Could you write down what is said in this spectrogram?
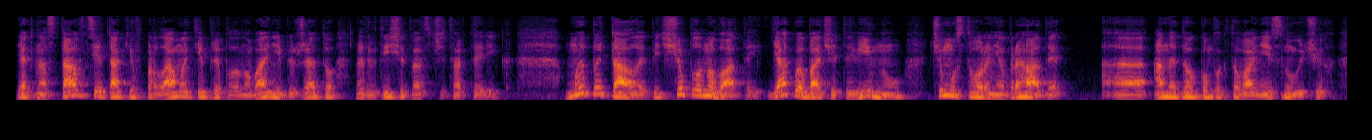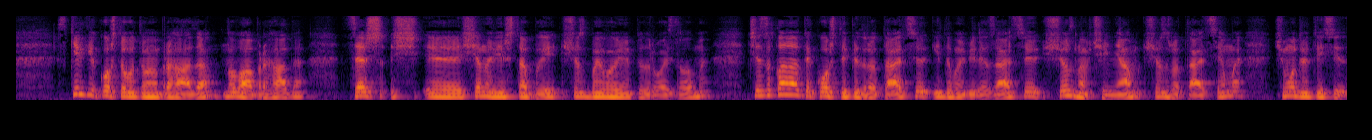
як на ставці, так і в парламенті при плануванні бюджету на 2024 рік. Ми питали, під що планувати, як ви бачите війну, чому створення бригади, а не доукомплектування існуючих. Скільки коштуватиме бригада, нова бригада? Це ж е, ще нові штаби, що з бойовими підрозділами? Чи закладати кошти під ротацію і демобілізацію? Що з навчанням, що з ротаціями? Чому у 2000 е,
